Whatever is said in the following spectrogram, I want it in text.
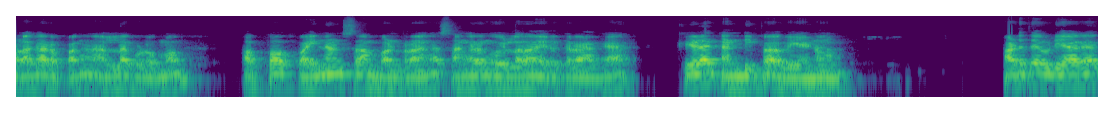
அழகாக இருப்பாங்க நல்ல குடும்பம். அப்பா ஃபைனான்ஸ் தான் பண்ணுறாங்க சங்கரங்கோயிலில் தான் இருக்கிறாங்க. கீழே கண்டிப்பாக வேணும். அடுத்தபடியாக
